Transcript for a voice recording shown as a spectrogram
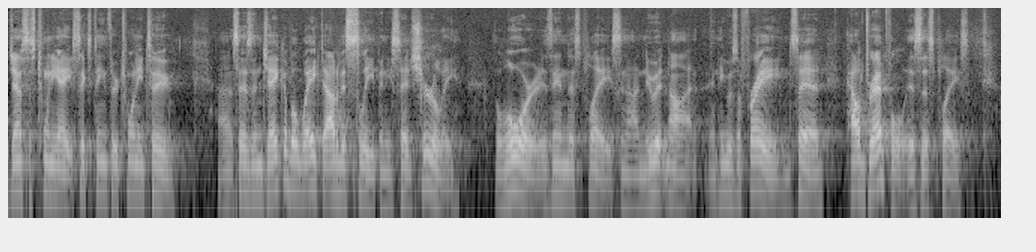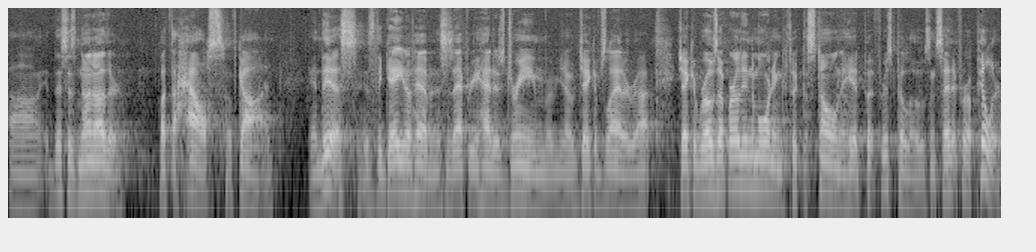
Genesis 28, 16 through 22. Uh, it says, And Jacob awaked out of his sleep, and he said, Surely the Lord is in this place, and I knew it not. And he was afraid and said, How dreadful is this place? Uh, this is none other but the house of God. And this is the gate of heaven. This is after he had his dream of, you know, Jacob's ladder, right? Jacob rose up early in the morning, took the stone that he had put for his pillows, and set it for a pillar,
